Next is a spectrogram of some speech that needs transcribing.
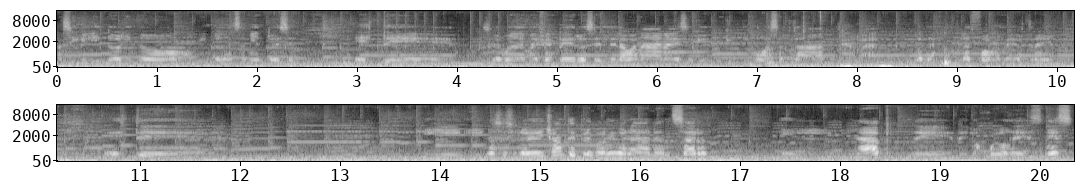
Así que lindo, lindo, lindo lanzamiento ese. Este, se pone de My friend Pedro, es el de la banana, ese que, el tipo va saltando, raro. Plataforma medio extraña. Este. Y, no sé si lo había dicho antes, pero para mí van a lanzar la app de, los juegos de SNES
